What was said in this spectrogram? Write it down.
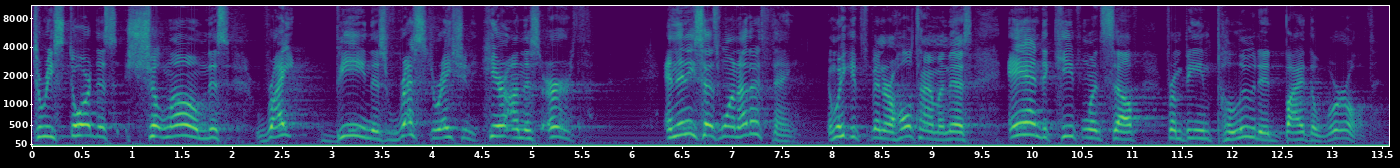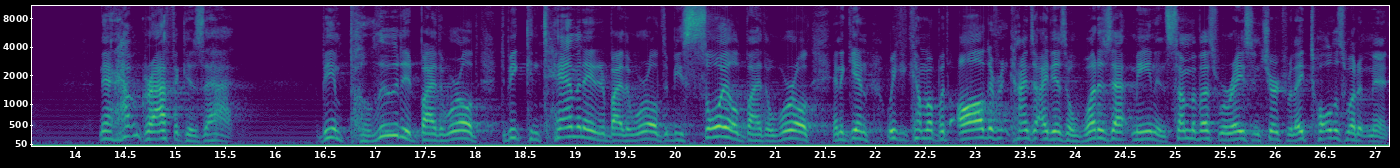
to restore this shalom, this right being, this restoration here on this earth. And then he says one other thing, and we could spend our whole time on this, and to keep oneself from being polluted by the world. Man, how graphic is that? Being polluted by the world, to be contaminated by the world, to be soiled by the world. And again, we could come up with all different kinds of ideas of what does that mean. And some of us were raised in church where they told us what it meant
